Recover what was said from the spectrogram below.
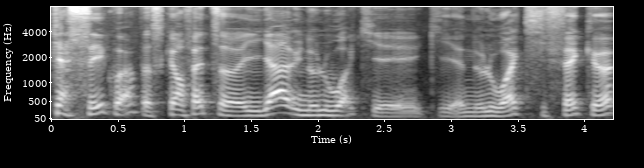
cassé quoi parce qu'en fait euh, il y a une loi qui est, qui est une loi qui fait que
